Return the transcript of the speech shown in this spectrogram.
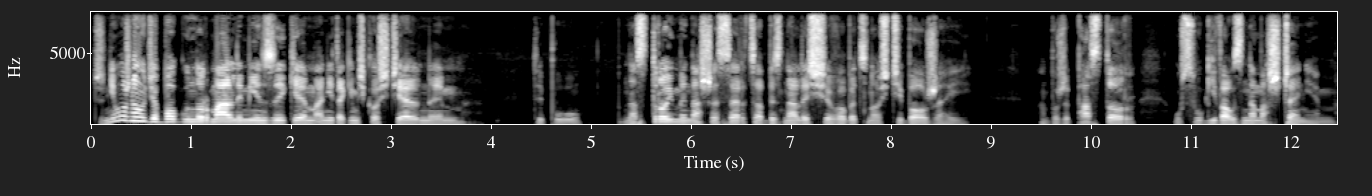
Czy nie można mówić o Bogu normalnym językiem, a nie takimś kościelnym, typu nastrojmy nasze serca, by znaleźć się w obecności Bożej. Albo że pastor usługiwał z namaszczeniem.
